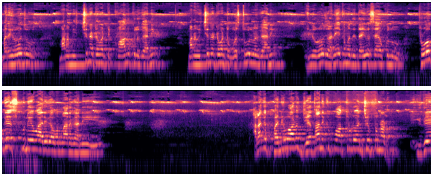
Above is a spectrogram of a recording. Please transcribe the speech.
మరి ఈరోజు మనం ఇచ్చినటువంటి కానుకలు కానీ మనం ఇచ్చినటువంటి వస్తువులను కానీ ఇన్ని రోజు అనేక మంది దైవ సేవకులు ప్రోగేసుకునేవారిగా ఉన్నారు కానీ అలాగే పనివాడు జీతానికి పాత్రుడు అని చెప్తున్నాడు. ఇదే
